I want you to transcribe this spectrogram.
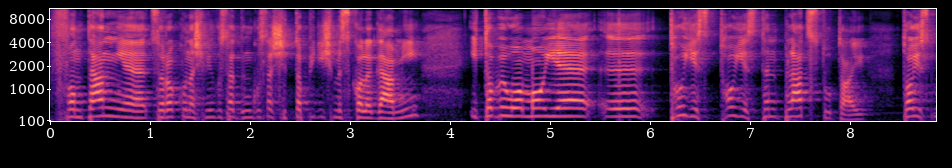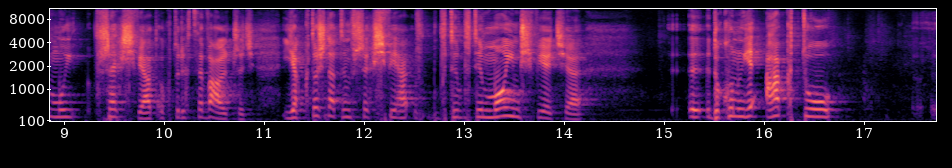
W fontannie co roku na Śmigusa Dyngusa się topiliśmy z kolegami i to było moje, y, to, jest, to jest ten plac tutaj, to jest mój wszechświat, o który chcę walczyć. I jak ktoś na tym wszechświat, w tym, w tym moim świecie y, dokonuje aktu y,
